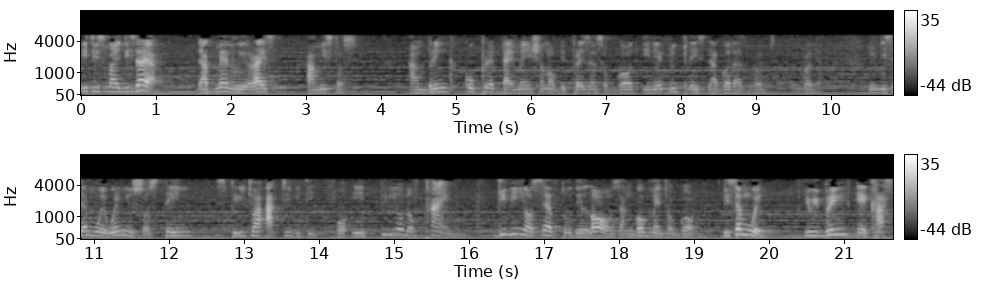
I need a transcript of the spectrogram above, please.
It is my desire that men will rise amidst us and bring corporate dimension of the presence of God in every place that God has brought, brought them. In the same way, when you sustain spiritual activity for a period of time giving yourself to the laws and government of God. The same way, you will bring a cast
